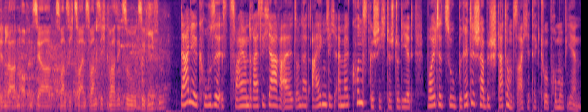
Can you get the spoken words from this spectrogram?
den Laden auch ins Jahr 2022 quasi zu, zu hieven. Daniel Kruse ist 32 Jahre alt und hat eigentlich einmal Kunstgeschichte studiert, wollte zu britischer Bestattungsarchitektur promovieren.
